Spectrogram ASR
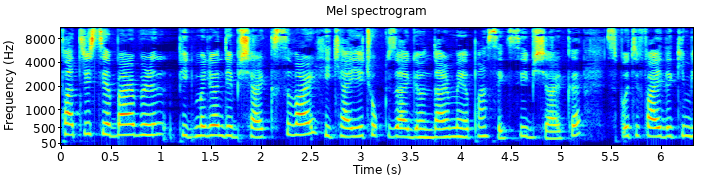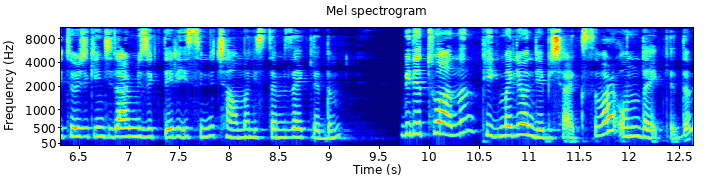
Patricia Barber'ın Pygmalion diye bir şarkısı var. Hikayeye çok güzel gönderme yapan seksi bir şarkı. Spotify'daki Mitolojik İnciler Müzikleri isimli çalma listemize ekledim. Bir de Tua'nın Pygmalion diye bir şarkısı var. Onu da ekledim.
